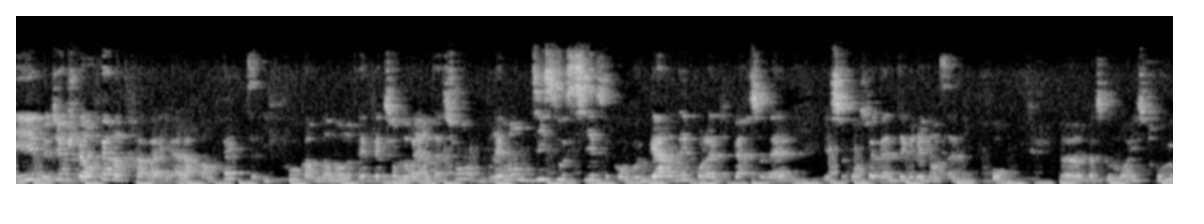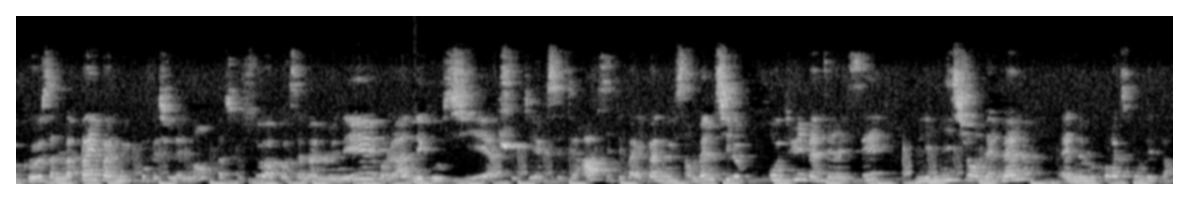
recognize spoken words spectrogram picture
et me dire, je vais en faire un travail. Alors qu'en fait, il faut, comme dans nos réflexions d'orientation, vraiment dissocier ce qu'on veut garder pour la vie personnelle et ce qu'on souhaite intégrer dans sa vie pro. Euh, parce que moi, il se trouve que ça ne m'a pas épanoui professionnellement, parce que ce à quoi ça m'a mené, voilà, négocier, acheter, etc., c'était pas épanouissant. Même si le produit m'intéressait, les missions en elles-mêmes, elles ne me correspondaient pas.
